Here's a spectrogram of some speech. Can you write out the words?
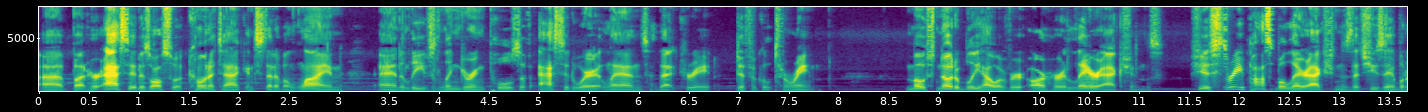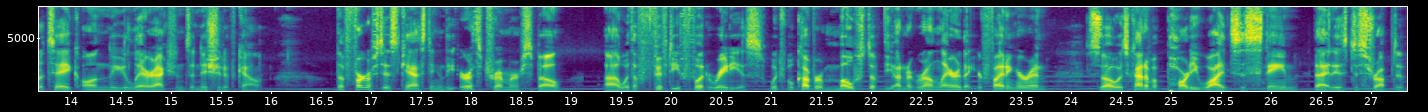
Uh, but her acid is also a cone attack instead of a line, and it leaves lingering pools of acid where it lands that create difficult terrain. Most notably, however, are her lair actions. She has three possible lair actions that she's able to take on the lair actions initiative count. The first is casting the Earth Tremor spell uh, with a 50 foot radius, which will cover most of the underground lair that you're fighting her in, so it's kind of a party wide sustain that is disruptive.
